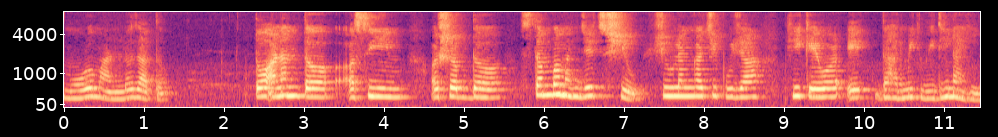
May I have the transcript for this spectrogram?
मूळ मानलं जातं. तो अनंत असीम अशब्द स्तंभ म्हणजेच शिव. शिवलिंगाची पूजा ही केवळ एक धार्मिक विधी नाही.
